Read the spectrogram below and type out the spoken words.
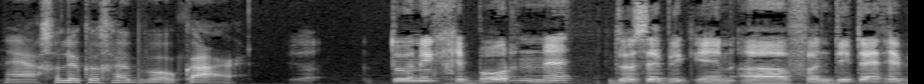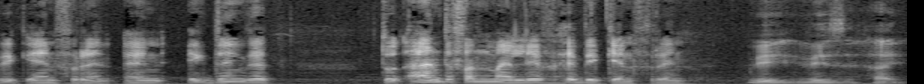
nou ja, gelukkig hebben we elkaar. Toen ik geboren net, dus heb ik een, eh, van die tijd heb ik een vriend. En ik denk dat tot het einde van mijn leven heb ik een vriend. Wie, wie is hij?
